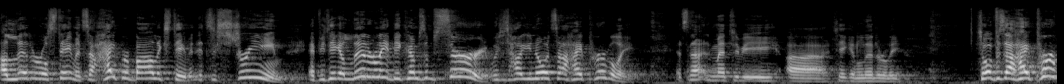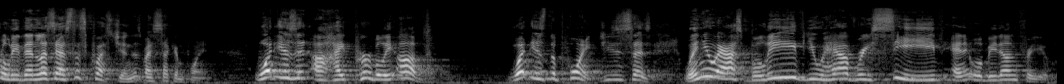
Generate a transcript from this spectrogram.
a literal statement. It's a hyperbolic statement. It's extreme. If you take it literally, it becomes absurd, which is how you know it's a hyperbole. It's not meant to be uh, taken literally. So if it's a hyperbole, then let's ask this question. This is my second point. What is it a hyperbole of? What is the point? Jesus says, when you ask, believe you have received and it will be done for you.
